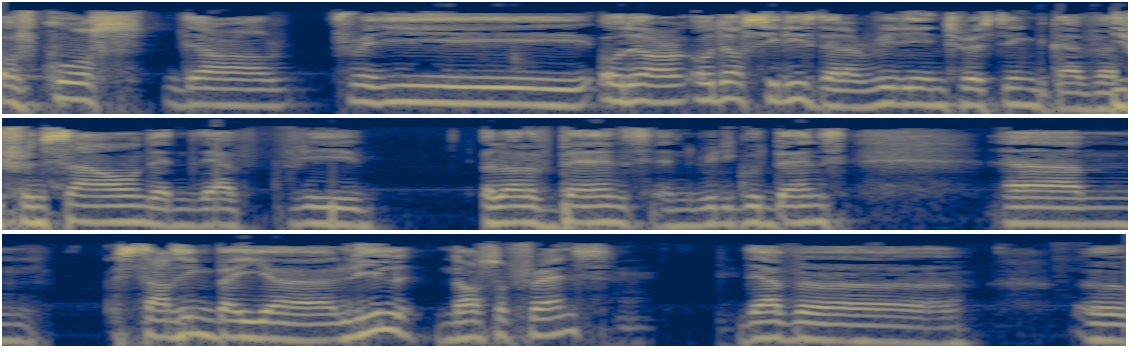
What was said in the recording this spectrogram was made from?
of course, there are pretty other other cities that are really interesting. They have a different sound and they have really a lot of bands and really good bands. Um, starting by uh, Lille, north of France, they have a, a,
